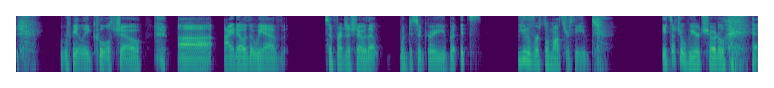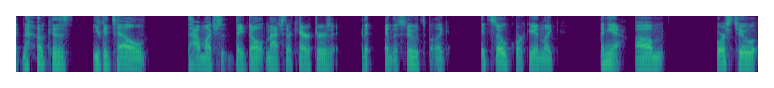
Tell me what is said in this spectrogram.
really cool show. Uh, I know that we have some friends of the show that would disagree, but it's Universal Monster themed. it's such a weird show to look at now because you could tell how much they don't match their characters in the suits, but like it's so quirky and like, and yeah, um, course, two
